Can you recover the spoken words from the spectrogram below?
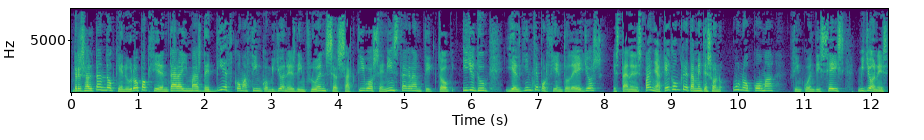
resaltando que en Europa Occidental hay más de 10,5 millones de influencers activos en Instagram, TikTok y YouTube y el 15% de ellos están en España, que concretamente son 1,56 millones,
